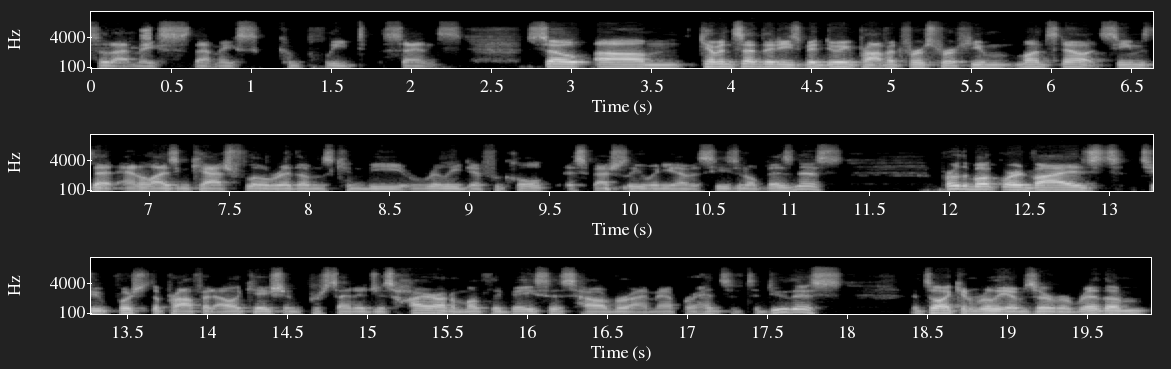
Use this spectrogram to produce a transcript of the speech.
so that makes that makes complete sense. So um, kevin said that he's been doing profit first for a few months now. It seems that analyzing cash flow rhythms can be really difficult especially when you have a seasonal business. Per the book we're advised to push the profit allocation percentages higher on a monthly basis. However i'm apprehensive to do this until i can really observe a rhythm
